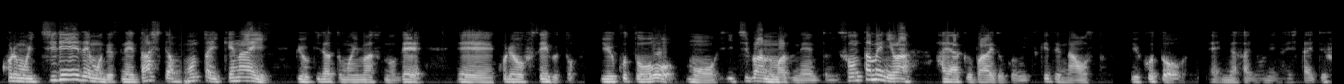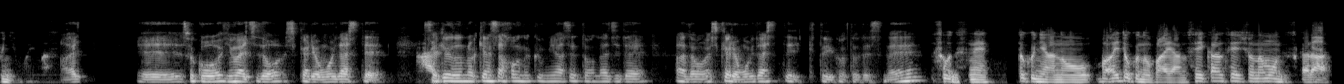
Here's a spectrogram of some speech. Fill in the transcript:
これも一例でもですね、出しては本当はいけない病気だと思いますので、えー、これを防ぐということを、もう一番のまず念頭に、そのためには早く梅毒を見つけて治すということをえ皆さんにお願いしたいというふうに思います。はい。えー、そこを今一度しっかり思い出して、はい、先ほどの検査法の組み合わせと同じで、あの、しっかり思い出していくということですね。そうですね。特にあの、梅毒の場合、あの、性感染症なもんですから、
